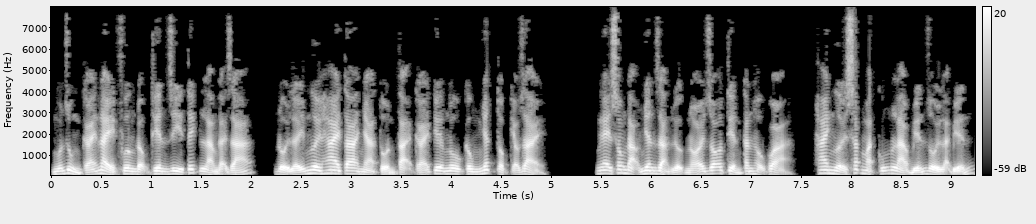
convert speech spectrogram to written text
Muốn dùng cái này phương động thiên di tích làm đại giá, đổi lấy ngươi hai ta nhà tồn tại cái kia ngô công nhất tộc kéo dài. Nghe xong đạo nhân giản lược nói rõ tiền căn hậu quả, hai người sắc mặt cũng là biến rồi lại biến,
